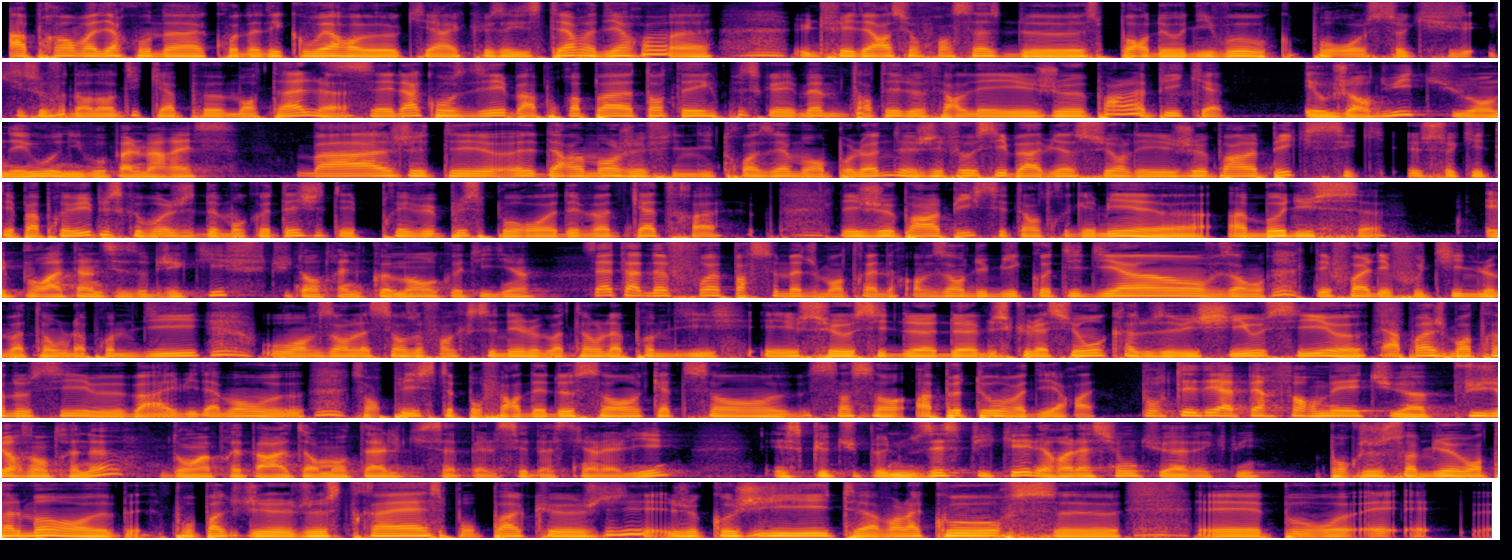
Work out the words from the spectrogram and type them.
après, on va dire qu'on a, découvert euh, qu'il y a, que ça existait, on va dire, euh, une fédération française de sport de haut niveau pour ceux qui, souffrent d'un handicap euh, mental. C'est là qu'on se dit, bah, pourquoi pas tenter, parce que même tenter de faire les Jeux paralympiques. Et aujourd'hui, tu en es où au niveau palmarès? Bah, j'étais dernièrement j'ai fini troisième en Pologne. J'ai fait aussi bah bien sûr les Jeux paralympiques, c'est ce qui n'était pas prévu puisque moi de mon côté j'étais prévu plus pour des 24. Les Jeux paralympiques c'était entre guillemets un bonus. Et pour atteindre ces objectifs, tu t'entraînes comment au quotidien? 7 à 9 fois par semaine, je m'entraîne en faisant du bic quotidien, en faisant des fois des footings le matin ou l'après-midi, ou en faisant la séance de fractionné le matin ou l'après-midi. Et je fais aussi de, la musculation, crème de Vichy aussi. Euh. Après, je m'entraîne aussi, euh, bah, évidemment, euh, sur piste pour faire des 200, 400, 500, un peu tout, on va dire. Pour t'aider à performer, tu as plusieurs entraîneurs, dont un préparateur mental qui s'appelle Sébastien Lallier. Est-ce que tu peux nous expliquer les relations que tu as avec lui? Pour que je sois mieux mentalement, euh, pour pas que je, stresse, pour pas que je, cogite avant la course, euh, et pour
